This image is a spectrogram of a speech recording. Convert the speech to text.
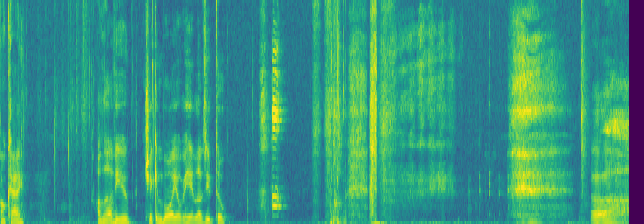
Okay? I love you. Chicken boy over here loves you too. 呃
